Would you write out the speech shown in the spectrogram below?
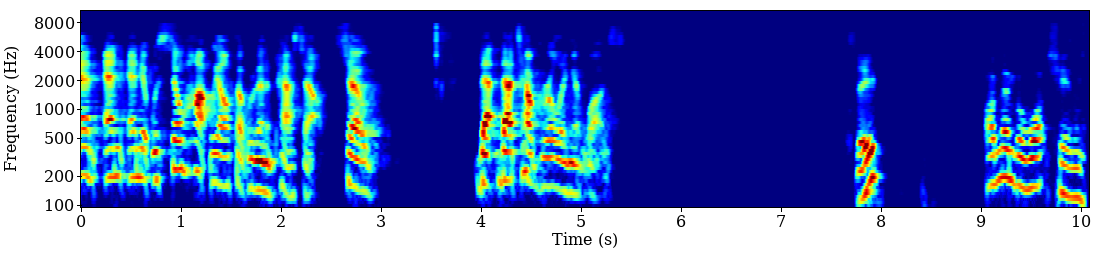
and and and it was so hot we all thought we were going to pass out. So that that's how grueling it was. Steve? I remember watching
